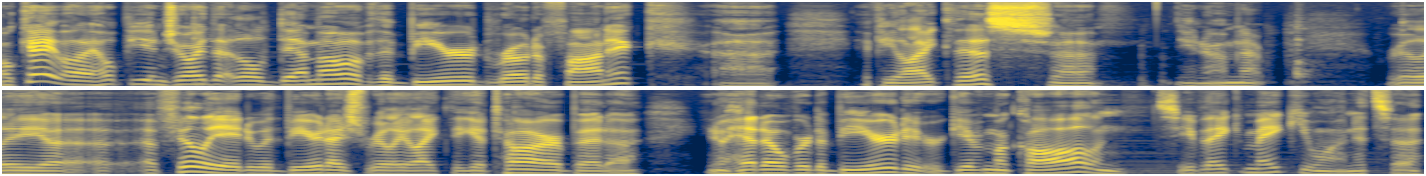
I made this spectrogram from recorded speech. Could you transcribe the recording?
Okay, well, I hope you enjoyed that little demo of the Beard Road-O-Phonic. Uh, if you like this, uh, you know, I'm not really uh, affiliated with Beard. I just really like the guitar, but uh, you know, head over to Beard or give them a call and see if they can make you one. It's a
